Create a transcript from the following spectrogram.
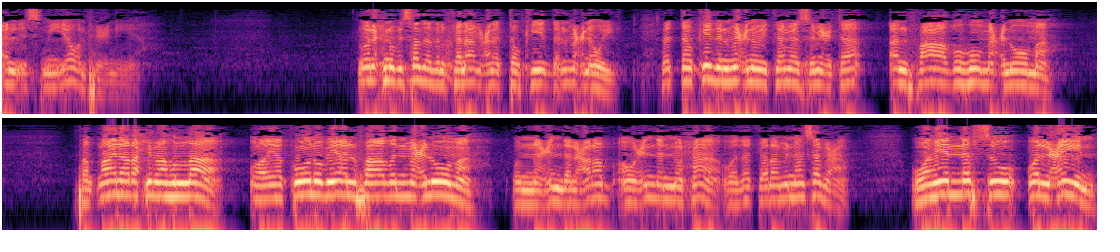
الإسمية والفعلية. ونحن بصدد الكلام على التوكيد المعنوي. فالتوكيد المعنوي كما سمعت ألفاظه معلومة. فقال رحمه الله ويكون بألفاظ معلومة. قلنا عند العرب أو عند النحاة وذكر منها سبعة. وهي النفس والعين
